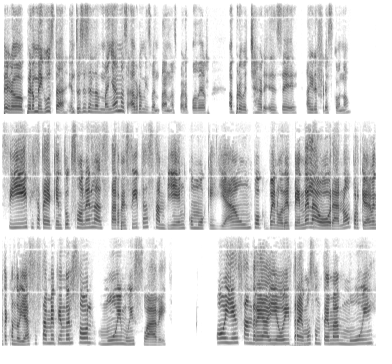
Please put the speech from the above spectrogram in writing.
Pero, pero me gusta. Entonces en las mañanas abro mis ventanas para poder aprovechar ese aire fresco, ¿no? Sí, fíjate, aquí en Tucson en las tardecitas también como que ya un poco, bueno, depende la hora, ¿no? Porque obviamente cuando ya se está metiendo el sol, muy, muy suave. Oye, Andrea, y hoy traemos un tema muy,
